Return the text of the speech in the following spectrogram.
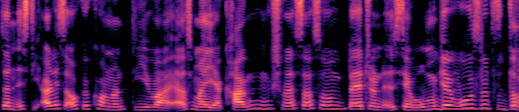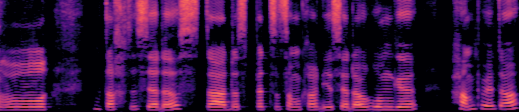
dann ist die Alice auch gekommen und die war erstmal ihr Krankenschwester so im Bett und ist ja rumgewuselt. Und dachte es ja, dass da das Bett zusammenkracht. Die ist ja da rumgehampelt da.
